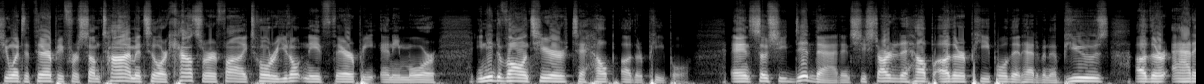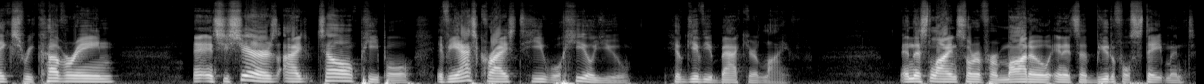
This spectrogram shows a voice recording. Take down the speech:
She went to therapy for some time until her counselor finally told her, You don't need therapy anymore. You need to volunteer to help other people. And so she did that, and she started to help other people that had been abused, other addicts recovering. And she shares, I tell people, if you ask Christ, he will heal you, he'll give you back your life. And this line, sort of her motto, and it's a beautiful statement.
